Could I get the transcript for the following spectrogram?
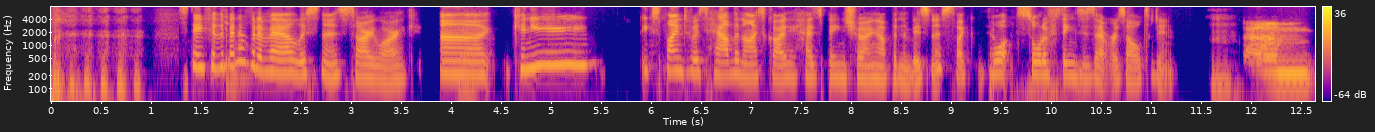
Steve, for the benefit of our listeners, sorry, Warwick, uh, can you explain to us how the nice guy has been showing up in the business? Like, what sort of things has that resulted in? Um,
